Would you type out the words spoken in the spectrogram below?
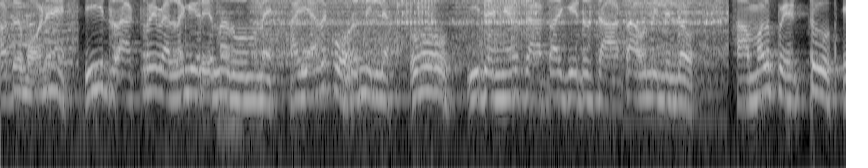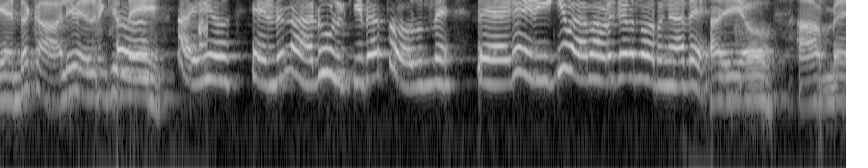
അത് മോനെ ഈ ട്രാക്ടറിൽ വെള്ളം കയറിയെന്നാ തോന്നുന്നേ. അയ്യാതെ കൊടുന്നില്ല ഓ ഇതെങ്ങനെ സ്റ്റാർട്ടാക്കിയിട്ട് സ്റ്റാർട്ട് ആവുന്നില്ലല്ലോ. നമ്മൾ പെട്ടു. എന്റെ കാൽ വേദനിക്കുന്നേ. അയ്യോ എന്റെ നാട് ഉളുക്കിയതാ തോന്നുന്നേ. വേഗം എനിക്ക് വേണം അവിടെ കിടന്ന് ഉറങ്ങാതെ. അയ്യോ അമ്മേ.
